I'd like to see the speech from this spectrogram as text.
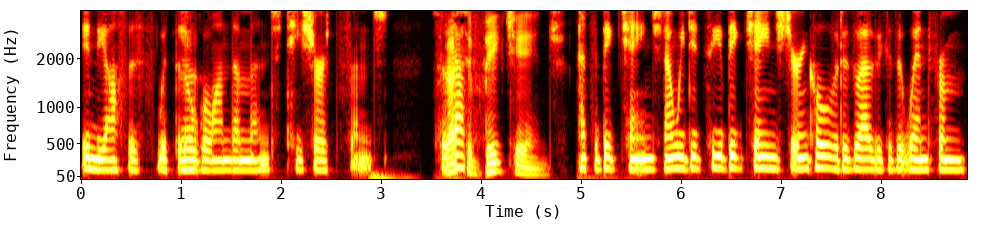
in the office with the Yeah. logo on them and t shirts and so, so that's, that's- a big change. that's a big change. Now we did see a big change during COVID as well because it went from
